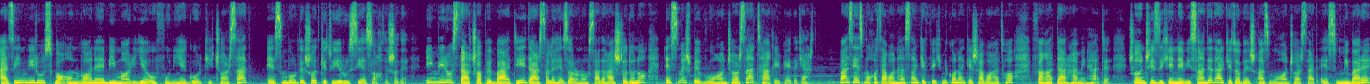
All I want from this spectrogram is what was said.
از این ویروس با عنوان بیماری عفونی گورکی 400 اسم برده شد که توی روسیه ساخته شده. این ویروس در چاپ بعدی در سال 1989 اسمش به ووهان 400 تغییر پیدا کرد. بعضی از مخاطبان هستند که فکر می‌کنن که شباهت ها فقط در همین حده چون چیزی که نویسنده در کتابش از ووهان 400 اسم می‌بره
